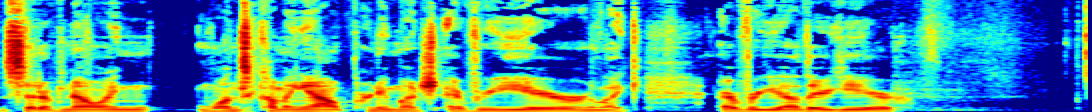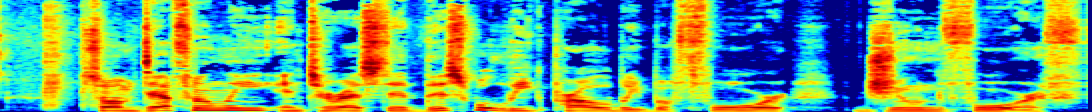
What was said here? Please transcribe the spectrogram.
instead of knowing one's coming out pretty much every year or like every other year. So I'm definitely interested. This will leak probably before June 4th.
